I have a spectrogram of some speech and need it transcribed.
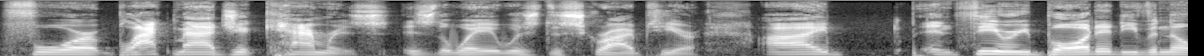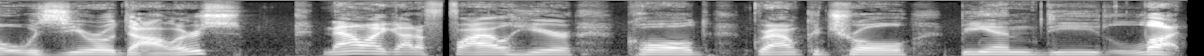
for Blackmagic cameras, is the way it was described here. I, in theory, bought it even though it was zero dollars. Now I got a file here called ground control BMD LUT.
